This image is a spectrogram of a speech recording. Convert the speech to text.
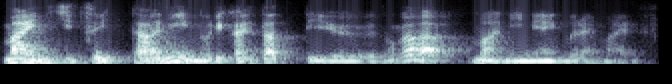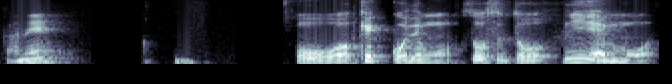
毎日ツイッターに乗り換えたっていうのが、まあ2年ぐらい前ですかね。おお、結構でも、そうすると2年も、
